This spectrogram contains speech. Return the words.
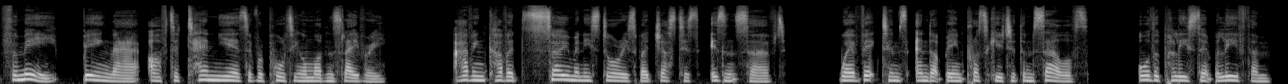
For me, being there after 10 years of reporting on modern slavery, having covered so many stories where justice isn't served, where victims end up being prosecuted themselves, or the police don't believe them,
